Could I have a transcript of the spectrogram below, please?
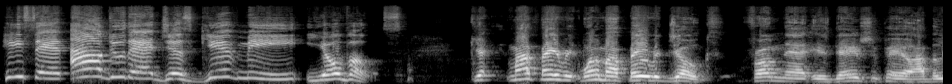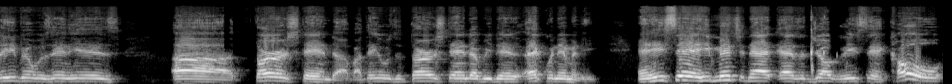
He said, I'll do that. Just give me your votes. My favorite, one of my favorite jokes from that is Dave Chappelle. I believe it was in his uh, third stand up. I think it was the third stand up he did, Equanimity. And he said, he mentioned that as a joke. And he said, coal.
